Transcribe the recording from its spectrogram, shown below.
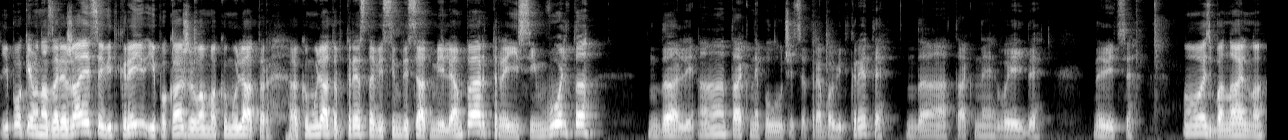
І поки вона заряджається, відкрию і покажу вам акумулятор. Акумулятор 380 мА, 3,7 вольта. Далі. А, так не вийде. Треба відкрити. Да, так не вийде. Дивіться. Ось банально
